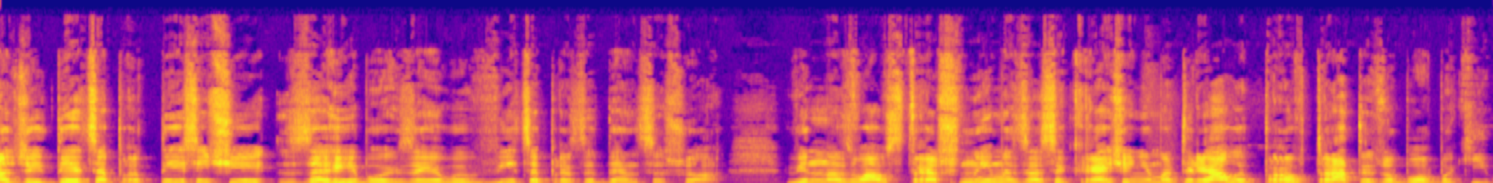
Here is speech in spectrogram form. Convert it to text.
Адже йдеться про тисячі загиблих, заявив віце-президент США. Він назвав страшними засекречені матеріали про втрати з обох боків.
